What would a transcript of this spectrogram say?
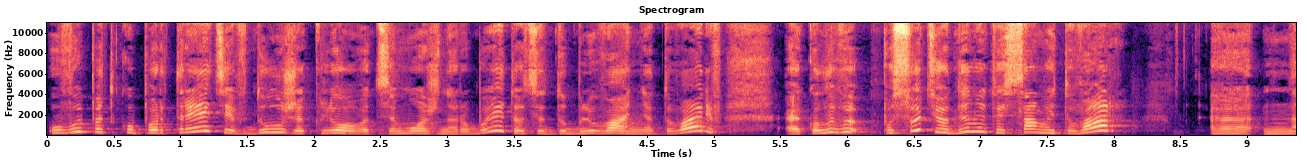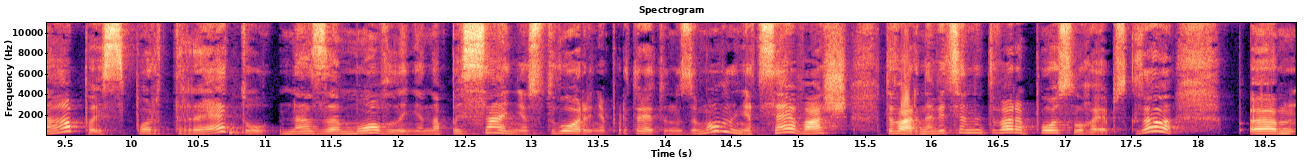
У випадку портретів дуже кльово це можна робити, оце дублювання товарів, Е, коли ви, по суті, один і той самий товар. Е, Напис портрету на замовлення, написання, створення портрету на замовлення це ваш товар. Навіть це не товар, а послуга, я б сказала. Ем,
